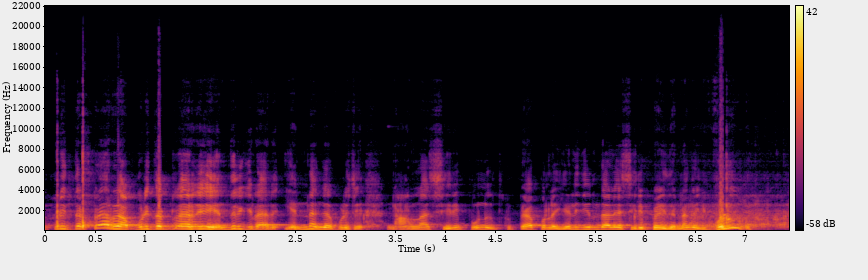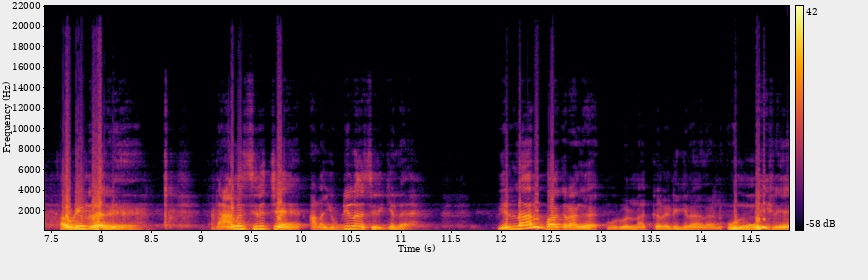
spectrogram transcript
இப்படி தட்டுறாரு அப்படி தட்டுறாரு எந்திரிக்கிறாரு. என்னங்க இப்படி நான்லாம் சிரிப்புன்னு பேப்பரில் எழுதியிருந்தாலே சிரிப்பேன் இது என்னங்க இவ்வளவு? அப்படின்றாரு. நானும் சிரித்தேன் ஆனால் இப்படிலாம் சிரிக்கலை. எல்லாரும் பார்க்குறாங்க ஒருவேளை நக்கல் அடிக்கிறாங்க உண்மையிலே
